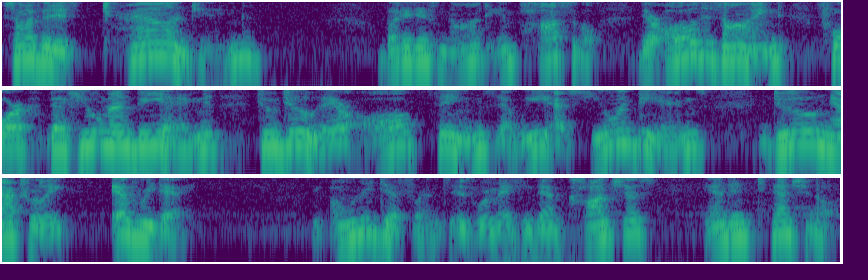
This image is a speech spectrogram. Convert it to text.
Some of it is challenging, but it is not impossible. They're all designed for the human being to do. They are all things that we as human beings do naturally every day. The only difference is we're making them conscious and intentional.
